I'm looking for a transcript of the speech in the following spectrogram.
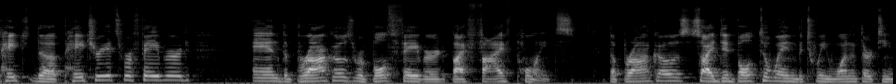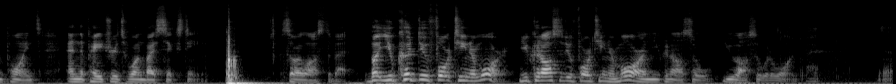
the Patriots were favored and the Broncos were both favored by five points. The Broncos, so I did both to win between one and thirteen points, and the Patriots won by sixteen. So I lost the bet. But you could do fourteen or more. You could also do fourteen or more, and you can also you also would have won. Yeah.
